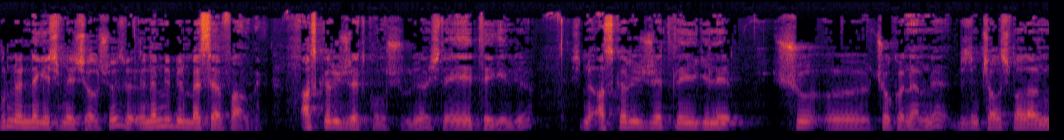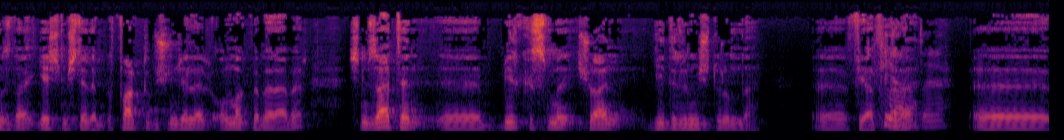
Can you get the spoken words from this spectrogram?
bunun önüne geçmeye çalışıyoruz ve önemli bir mesafe aldık. Asgari ücret konuşuluyor. İşte EYT geliyor. Şimdi asgari ücretle ilgili şu e, çok önemli. Bizim çalışmalarımızda geçmişte de farklı düşünceler olmakla beraber şimdi zaten e, bir kısmı şu an giydirilmiş durumda e, fiyatlara. Fiyatlara. Ee,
